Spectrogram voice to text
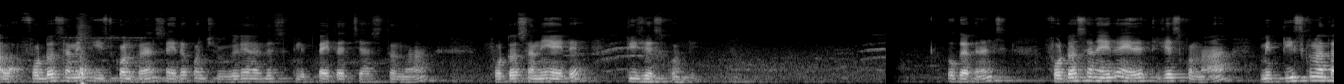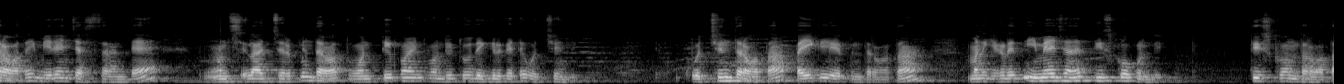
అలా ఫొటోస్ అనేవి తీసుకోండి ఫ్రెండ్స్ అయితే కొంచెం వీడియో అయితే క్లిప్ అయితే చేస్తున్నా. ఫొటోస్ అన్నీ అయితే తీసేసుకోండి. ఓకే ఫ్రెండ్స్ ఫొటోస్ అనేది అయితే తీసేసుకున్నా మీరు తీసుకున్న తర్వాత మీరేం చేస్తారంటే వన్స్ ఇలా జరిపిన తర్వాత ట్వంటీ పాయింట్ ట్వంటీ టూ దగ్గరికి అయితే వచ్చేయండి. వచ్చిన తర్వాత పైకి లేపిన తర్వాత మనకి ఎక్కడైతే ఇమేజ్ అనేది తీసుకోకండి తీసుకున్న తర్వాత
